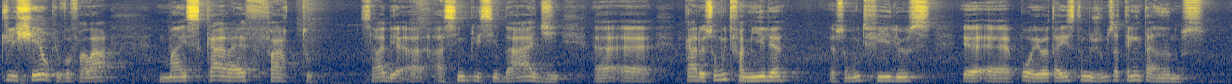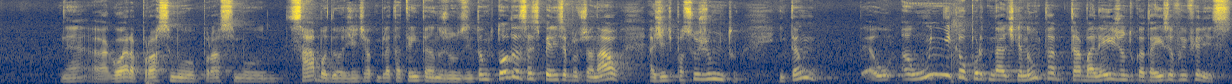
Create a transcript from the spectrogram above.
clichê o que eu vou falar, mas, cara, é fato. Sabe? A, a simplicidade. é, é, cara, eu sou muito família, eu sou muito filhos. é, é, pô, eu e a Thaís estamos juntos há 30 anos. Né? Agora, próximo, próximo sábado, a gente vai completar 30 anos juntos. Então, toda essa experiência profissional a gente passou junto. Então, a única oportunidade que eu não tra- trabalhei junto com a Thaís, eu fui feliz.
